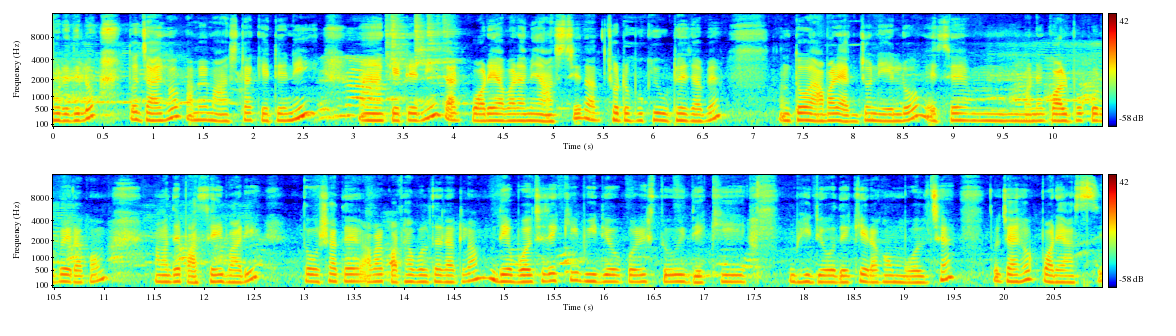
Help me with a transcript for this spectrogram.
ধরে দিল। তো যাই হোক, আমি মাছটা কেটে নিই কেটে নিই, তারপরে আবার আমি আসছি, তার ছোটো পুকি উঠে যাবে। তো আবার একজন এলো, এসে মানে গল্প করবে এরকম, আমাদের পাশেই বাড়ি। তো ওর সাথে আবার কথা বলতে লাগলাম। দিয়ে বলছে যে, কি ভিডিও করিস তুই? দেখি ভিডিও দেখি এরকম বলছে। তো যাই হোক, পরে আসছি।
